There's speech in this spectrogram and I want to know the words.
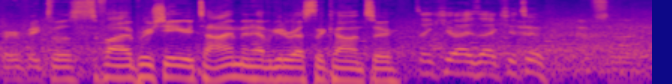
Perfect. Well, Stefan, I appreciate your time and have a good rest of the concert. Thank you, Isaac. You too. Absolutely.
